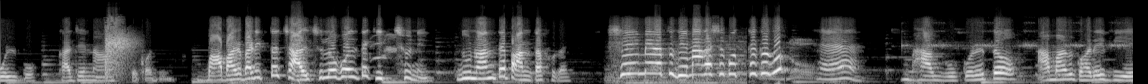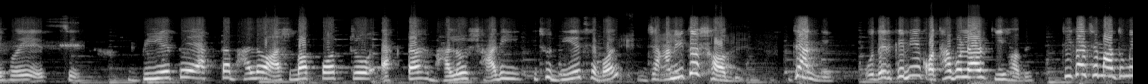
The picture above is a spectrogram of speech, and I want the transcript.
বলব, কাজে না আসতে কদিন। বাবার বাড়ির তো চাল ছিল বলতে কিচ্ছু নেই, নুন আনতে পান্তা ফুরায়। সেই মেয়েরা তো দিমাগ আসে কোথেকে গো? হ্যাঁ ভাগ্য করে তো আমার ঘরে বিয়ে হয়ে এসছে। বিয়েতে একটা ভালো আসবাবপত্র, একটা ভালো শাড়ি কিছু দিয়েছে বল? জানি তো সবই। যাকগে ওদেরকে নিয়ে কথা বলে আর কি হবে? ঠিক আছে মা, তুমি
